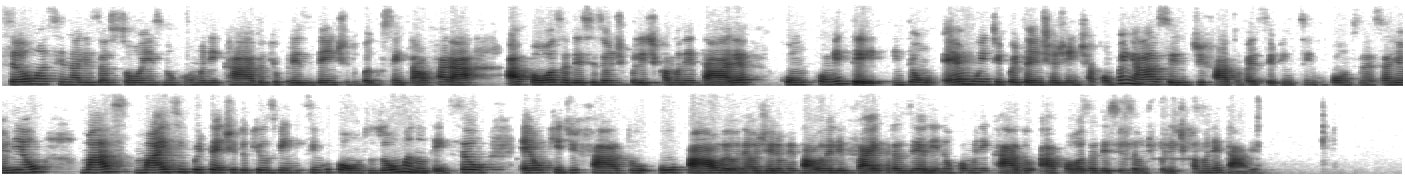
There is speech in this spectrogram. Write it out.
são as sinalizações no comunicado que o presidente do Banco Central fará após a decisão de política monetária com o comitê. Então, é muito importante a gente acompanhar se de fato vai ser 25 pontos nessa reunião, mas mais importante do que os 25 pontos ou manutenção é o que de fato o Powell, né, o Jerome Powell, ele vai trazer ali no comunicado após a decisão de política monetária.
